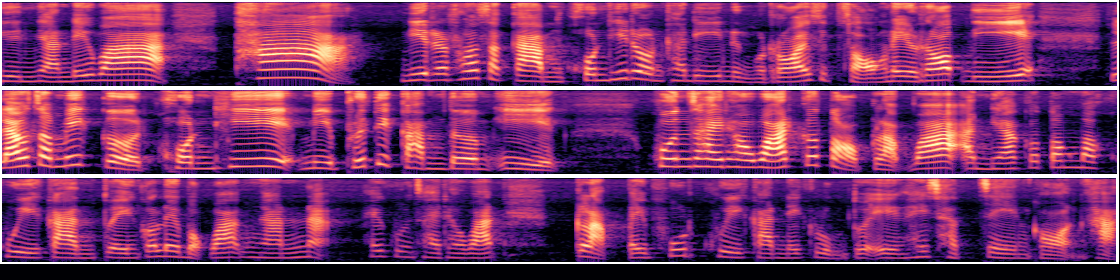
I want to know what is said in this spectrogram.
ยืนยันได้ว่า ถ้านิรโทษกรรมคนที่โดนคดี 112 ในรอบนี้ แล้วจะไม่เกิดคนที่มีพฤติกรรมเดิมอีก คุณชัยธวัฒน์ก็ตอบกลับว่าอันนี้ก็ต้องมาคุยกันตัวเองก็เลยบอกว่างั้นน่ะให้คุณชัยธวัฒน์กลับไปพูดคุยกันในกลุ่มตัวเองให้ชัดเจนก่อนค่ะ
